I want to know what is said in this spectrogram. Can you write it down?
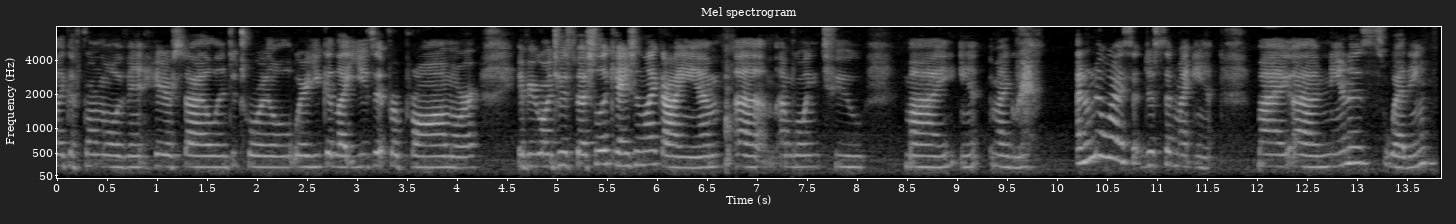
like a formal event hairstyle and tutorial where you could like use it for prom or if you're going to a special occasion like I am. Um, I'm going to my aunt, my grand. I don't know why I said, just said my aunt, my uh, Nana's wedding,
